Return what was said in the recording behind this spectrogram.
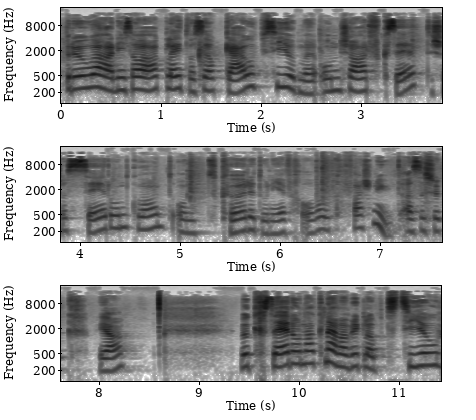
Die Brille habe ich so angelegt, sie auch gelb sind und man unscharf sieht. Das ist schon sehr ungewohnt. Und hören tue ich einfach auch fast nichts. Also es ist wirklich, ja, wirklich sehr unangenehm. Aber ich glaube, das Ziel,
